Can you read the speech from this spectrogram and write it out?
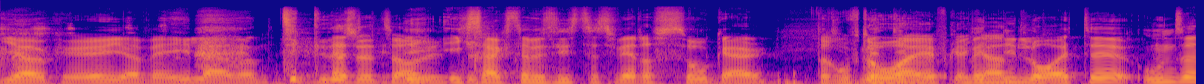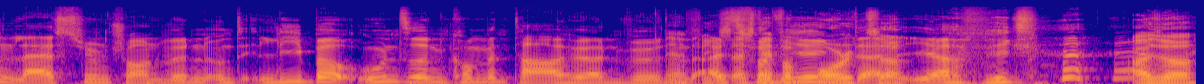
Ja, okay, ja, wäre eh leibend. Das Ich, ich sag's dir, was ist, das wäre doch so geil, Da ruft der ORF die, gleich wenn an. die Leute unseren Livestream schauen würden und lieber unseren Kommentar hören würden, Ja, fix, als, als von der von Bolzer. Ja, fix. Also,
